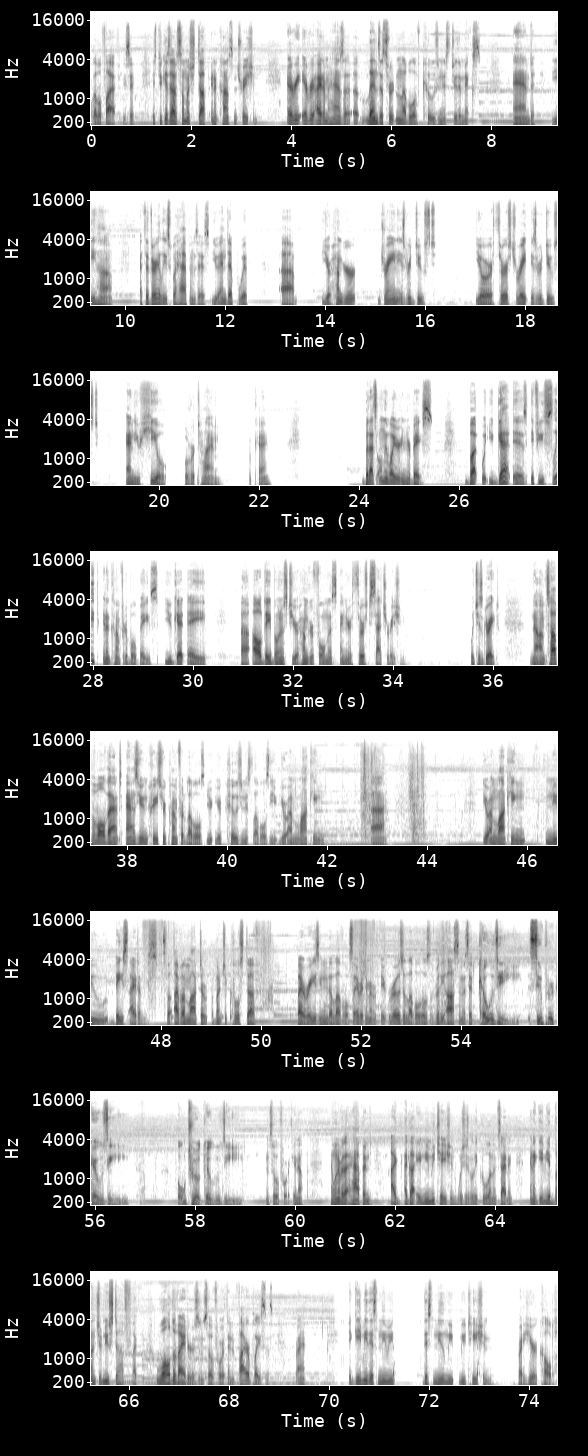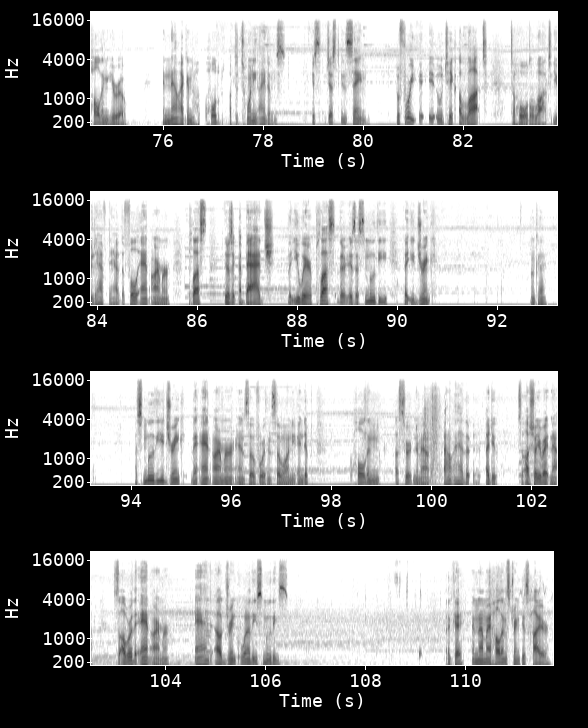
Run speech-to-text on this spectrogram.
Level 5, you see? It's because I have so much stuff in a concentration. Every every item has a, a lends a certain level of coziness to the mix. And yeehaw. At the very least what happens is you end up with uh, your hunger drain is reduced, your thirst rate is reduced, and you heal over time. Okay? But that's only while you're in your base. But what you get is if you sleep in a comfortable base, you get a uh, all day bonus to your hunger fullness and your thirst saturation, which is great. Now, on top of all that, as you increase your comfort levels, your, your coziness levels, you, are unlocking, uh, you're unlocking new base items. So I've unlocked a, a bunch of cool stuff by raising the level. So every time it, it rose a level, it was really awesome. It said cozy, super cozy, ultra cozy, and so forth, you know? And whenever that happened, I, I got a new mutation, which is really cool and exciting, and it gave me a bunch of new stuff, like wall dividers and so forth, and fireplaces, right? It gave me this new this new mu mutation right here called Hauling Hero, and now I can hold up to 20 items. It's just insane. Before, it would take a lot to hold a lot. You'd have to have the full ant armor, plus there's a badge that you wear, plus there is a smoothie that you drink. Okay? A smoothie you drink, the ant armor, and so forth and so on. You end up holding a certain amount. I don't have the. I do. So I'll show you right now. So I'll wear the ant armor, and I'll drink one of these smoothies. Okay, and now my hauling strength is higher.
